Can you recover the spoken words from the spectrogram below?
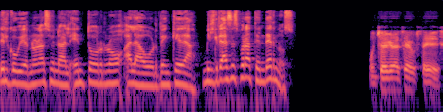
del gobierno nacional en torno a la orden que da. Mil gracias por atendernos. Muchas gracias a ustedes.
